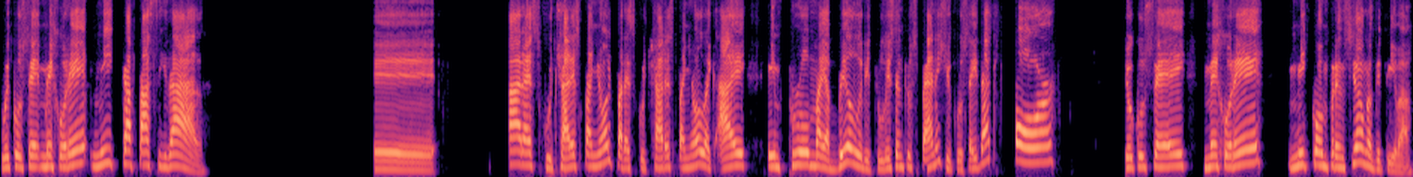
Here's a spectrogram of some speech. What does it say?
we could say mejoré mi capacidad. Eh, para escuchar español, para escuchar español, like I improve my ability to listen to Spanish, you could say that. Or you could say mejoré mi comprensión auditiva.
